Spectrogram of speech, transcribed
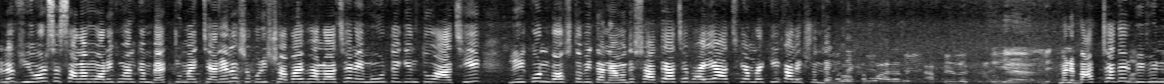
হ্যালো ভিউয়ার্স আসসালামু আলাইকুম welcome back to my channel আশা করি সবাই ভালো আছেন। এই মুহূর্তে কিন্তু আছি লিকুন বস্তবিতানে আমাদের সাথে আছে ভাইয়া, আজকে আমরা কি কালেকশন দেখব? মানে বাচ্চাদের বিভিন্ন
